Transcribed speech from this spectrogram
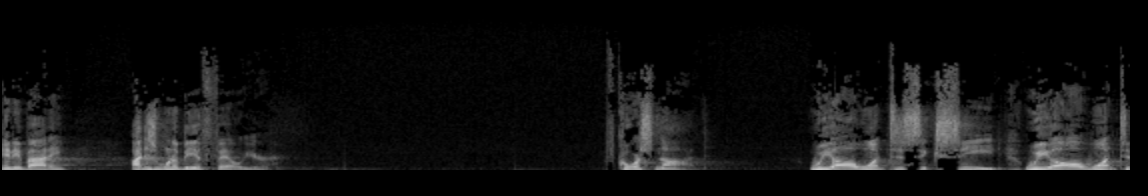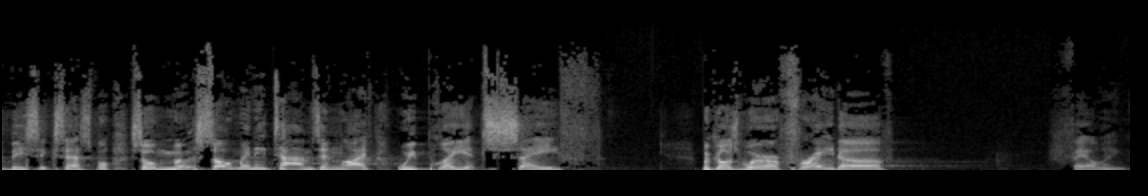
Anybody? I just want to be a failure. Of course not. We all want to succeed. We all want to be successful. So, so many times in life, we play it safe because we're afraid of failing.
